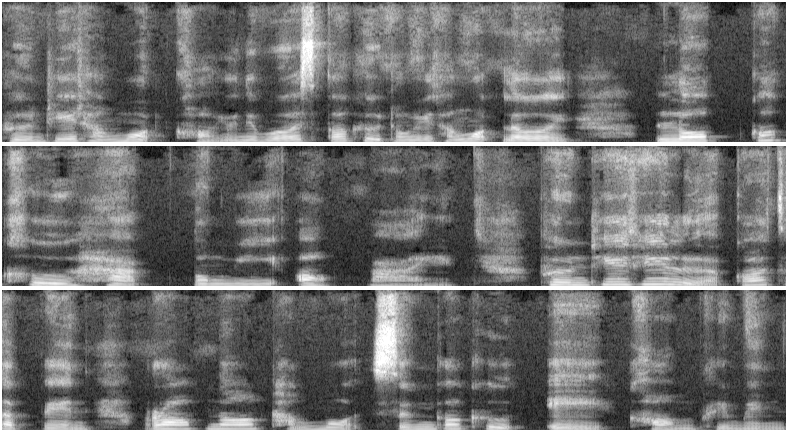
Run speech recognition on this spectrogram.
พื้นที่ทั้งหมดของ universe ก็คือตรงนี้ทั้งหมดเลย ลบก็คือหัก ตรงนี้ออกไป พื้นที่ที่เหลือก็จะเป็นรอบนอกทั้งหมด ซึ่งก็คือ A complement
